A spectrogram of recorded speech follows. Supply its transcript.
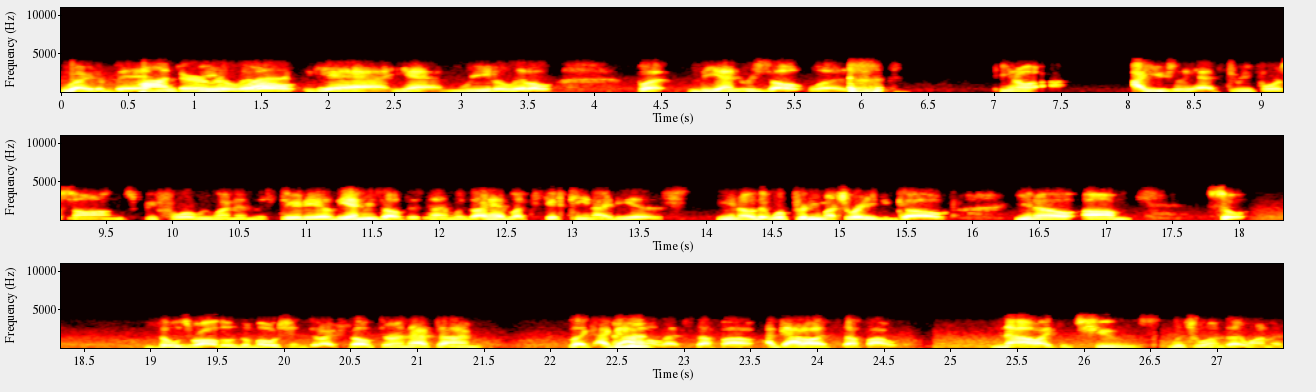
write a bit, Ponder, read a little, yeah, yeah, and read a little. But the end result was, you know, I usually had three, four songs before we went in the studio. The end result this time was I had like 15 ideas, you know, that were pretty much ready to go, you know. Um, so those were all those emotions that I felt during that time. Like I got Uh-huh. all that stuff out. I got all that stuff out. Now I could choose which ones I wanted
